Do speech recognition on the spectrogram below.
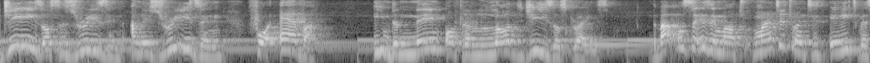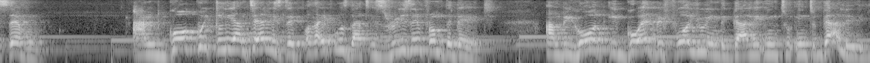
Jesus is risen and is risen forever in the name of the Lord Jesus Christ. The Bible says in Matthew 28, verse 7, and go quickly and tell his disciples that he's risen from the dead. And behold, he goeth before you in the Galilee into, into Galilee.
